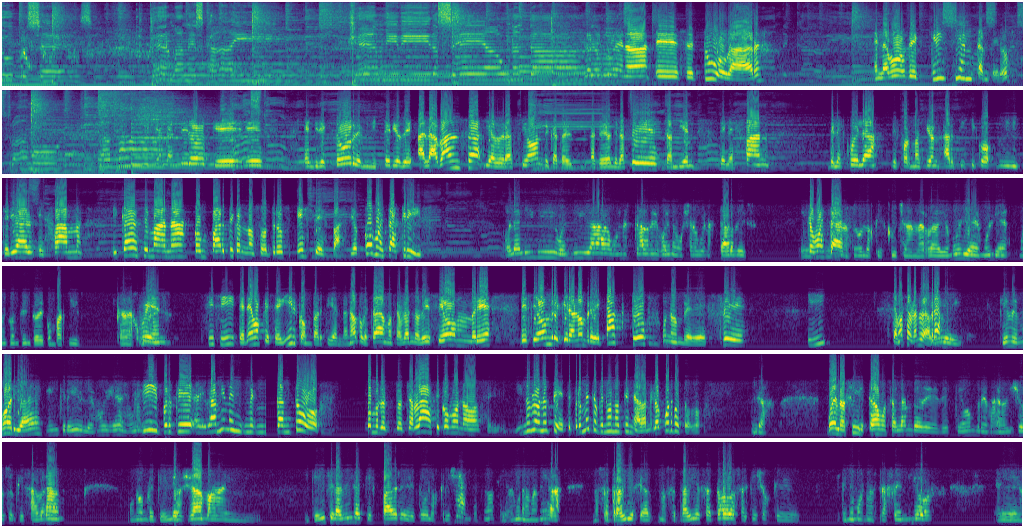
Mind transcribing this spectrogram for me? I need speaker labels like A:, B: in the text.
A: tu presencia permanezca ahí. Que mi vida sea un altar.
B: Lo que suena es Tu Hogar, en la voz de Cristian Canteros. Cristian Canteros, que es el director del Ministerio de Alabanza y Adoración de Cate- de Catedral de la Fe, también de la EFAN, de la Escuela de Formación Artístico Ministerial, EFAM, y cada semana comparte con nosotros este espacio. ¿Cómo estás, Cris?
C: Hola Lili, buen día, buenas tardes, bueno, ya buenas tardes. Eh,
B: ¿Cómo estás?
C: A todos los que escuchan la radio, muy bien, muy bien, muy contento de compartir cada jueves.
B: bien. Sí, sí, tenemos que seguir compartiendo, ¿no? Porque estábamos hablando de ese hombre, de ese hombre que era un hombre de pacto, un hombre de fe, y estamos hablando de Abraham.
C: Eh, qué memoria, ¿eh? Qué increíble, muy bien, muy bien.
B: Sí, porque eh, a mí me, me encantó cómo lo, lo charlaste, cómo nos... Y no lo anoté, te prometo que no anoté nada, me lo acuerdo todo.
C: Mira. Bueno, sí, estábamos hablando de, de este hombre maravilloso que es Abraham, un hombre que Dios llama y, y que dice la Biblia que es padre de todos los creyentes, ¿no? Que de alguna manera nos atraviesa, nos atraviesa a todos aquellos que, tenemos nuestra fe en Dios. eh,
